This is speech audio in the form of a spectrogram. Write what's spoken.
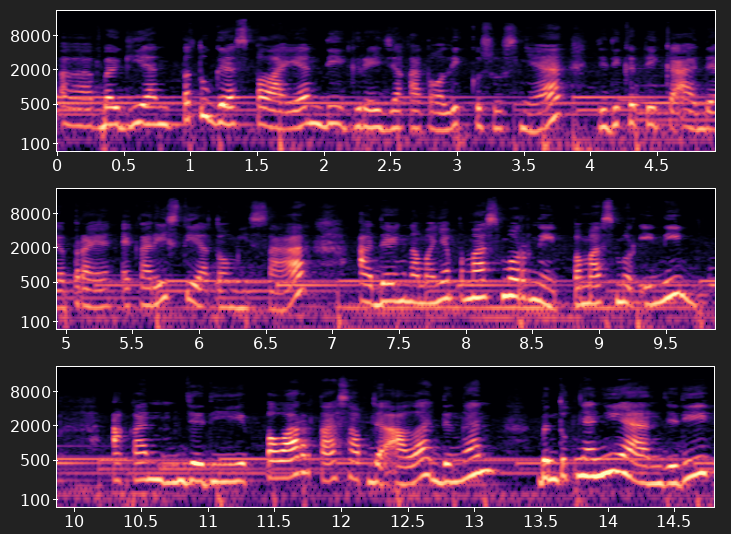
uh, bagian petugas pelayan di gereja Katolik khususnya. Jadi ketika ada perayaan Ekaristi atau misa, ada yang namanya pemasmur nih. Pemasmur ini akan menjadi pewarta sabda Allah dengan bentuk nyanyian. Jadi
